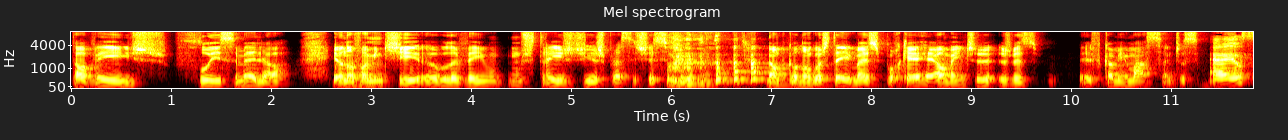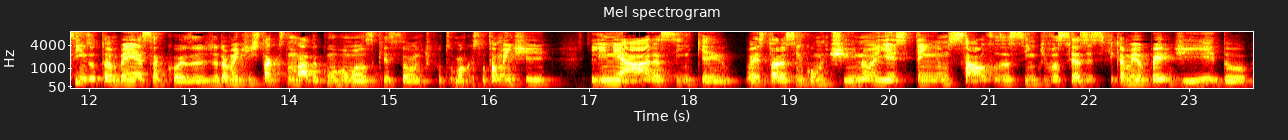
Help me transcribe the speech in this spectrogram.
talvez fluísse melhor. Eu não vou mentir, eu levei uns três dias para assistir esse filme. não porque eu não gostei, mas porque realmente, às vezes, ele fica meio maçante, assim. É, eu sinto também essa coisa. Geralmente a gente tá acostumado com romances que são, tipo, uma coisa totalmente linear, assim, que é uma história, assim, contínua. E esse tem uns saltos, assim, que você às vezes fica meio perdido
